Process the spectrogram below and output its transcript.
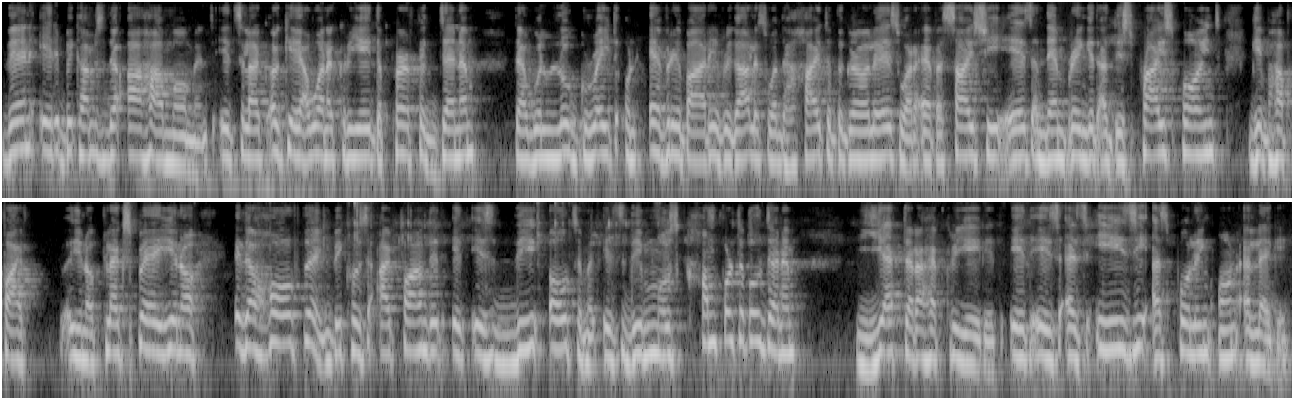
then it becomes the aha moment. It's like, okay, I want to create the perfect denim that will look great on everybody, regardless what the height of the girl is, whatever size she is, and then bring it at this price point, give her five, you know, flex pay, you know, the whole thing, because I found it, it is the ultimate. It's the most comfortable denim yet that I have created. It is as easy as pulling on a legging,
